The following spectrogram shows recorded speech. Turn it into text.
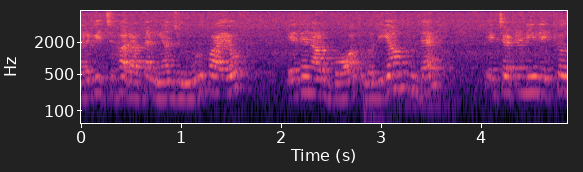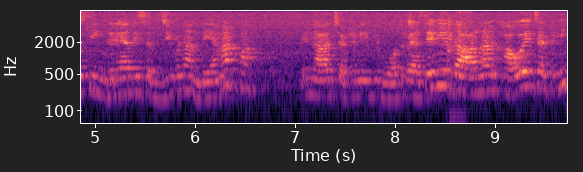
ਹਰ ਵਿੱਚ ਹਰਾ ਧਨੀਆ ਜ਼ਰੂਰ ਪਾਇਓ। ਇਹਦੇ ਨਾਲ ਬਹੁਤ ਵਧੀਆ ਹੁੰਦਾ ਹੈ। ਇਹ ਚਟਨੀ ਦੇਖਿਓ, ਸਿੰਗਰਿਆਂ ਦੀ ਸਬਜ਼ੀ ਬਣਾਉਂਦੇ ਆ ਨਾ ਆਪਾਂ। ਇਹ ਨਾਲ ਚਟਨੀ ਵੀ ਬਹੁਤ ਵੈਸੇ ਵੀ ਦਾਲ ਨਾਲ ਖਾਓ ਇਹ ਚਟਨੀ।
